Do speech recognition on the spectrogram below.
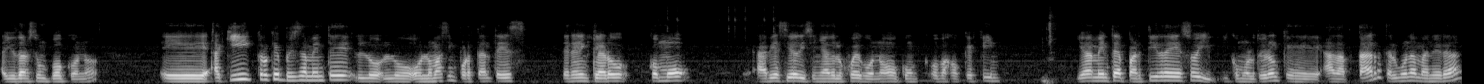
ayudarse un poco, ¿no? Eh, aquí creo que precisamente lo, lo, más importante es tener en claro cómo había sido diseñado el juego, ¿no? O bajo qué fin. Y obviamente a partir de eso, y, y, como lo tuvieron que adaptar de alguna manera,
